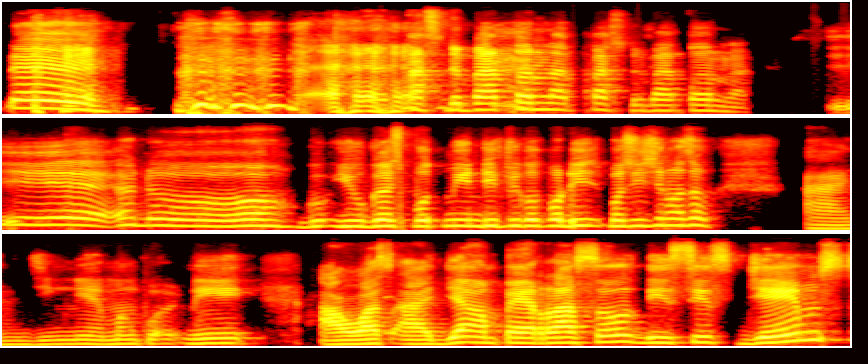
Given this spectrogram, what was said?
Deh. pas debaton lah, pas debaton lah. Iya, yeah, aduh, you guys put me in difficult position langsung. Anjing nih emang nih awas aja sampai Russell this is James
